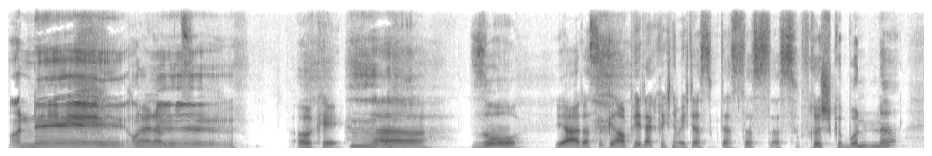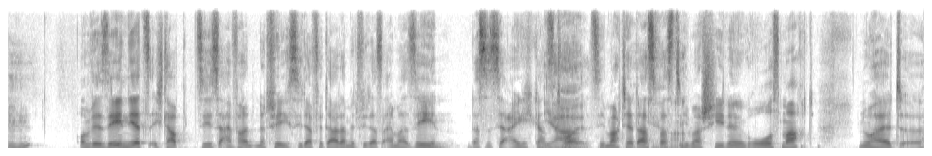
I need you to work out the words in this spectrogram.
Oh nee! Oh Kleiner nee! Okay. äh, so, ja, das genau. Peter kriegt nämlich das, das, das, das frisch gebundene. Mhm. Und wir sehen jetzt, ich glaube, sie ist einfach, natürlich ist sie dafür da, damit wir das einmal sehen. Das ist ja eigentlich ganz Ja. toll. Sie macht ja das, was Ja. die Maschine in groß macht, nur halt. Äh,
